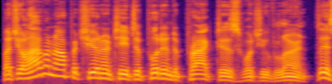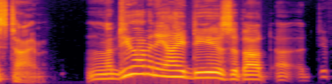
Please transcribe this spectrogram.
but you'll have an opportunity to put into practice what you've learned this time. Do you have any ideas about uh, a different?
